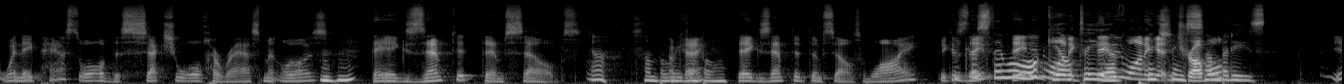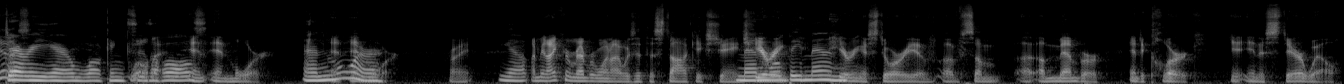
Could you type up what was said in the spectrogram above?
when they passed all of the sexual harassment laws, Mm-hmm. they exempted themselves. Oh, it's Okay, unbelievable. they exempted themselves. Why? Because, Because they, they were all didn't wanna- guilty they of didn't want to get in trouble. somebody's Yes. derriere walking through Well, the halls and, and more, and, and, more. and more, right? Yeah. I mean, I can remember when I was at the stock exchange, Men hearing hearing a story of of some uh, a member and a clerk in, in a stairwell,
